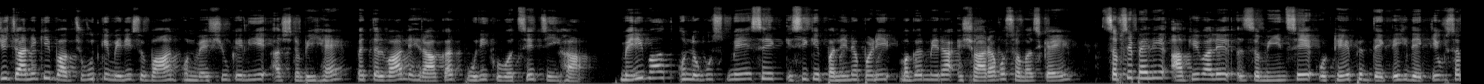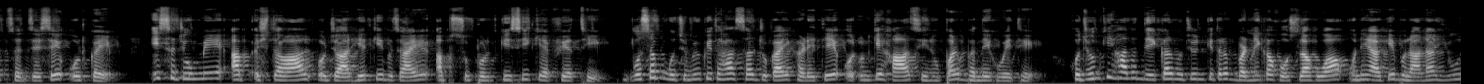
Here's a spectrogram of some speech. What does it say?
یہ جانے کے باوجود کہ میری زبان ان ویشیوں کے لیے اجنبی ہے، میں تلوار لہرا کر پوری قوت سے چیہا میری بات ان لوگوں میں سے کسی کے پلے نہ پڑی، مگر میرا اشارہ وہ سمجھ گئے۔ سب سے پہلے آگے والے زمین سے اٹھے، پھر دیکھتے ہی دیکھتے وہ سب سجے سے اٹھ گئے۔ اس ہجوم میں اب اشتعال اور جارحیت کی بجائے اب سپردگی سی کیفیت تھی۔ وہ سب مجرمیوں کی طرح سر جھکائے کھڑے تھے اور ان کے ہاتھ سینوں پر بندے ہوئے تھے۔ ہجوم کی حالت دیکھ کر مجھے ان کی طرف بڑھنے کا حوصلہ ہوا۔ انہیں آگے بلانا یوں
